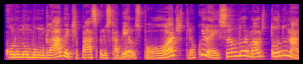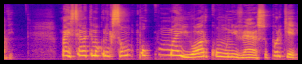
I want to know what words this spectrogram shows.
coluna ombongada que passa pelos cabelos? Pode, tranquilo, é, isso é o normal de todo nave. Mas se ela tem uma conexão um pouco maior com o universo, por quê?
